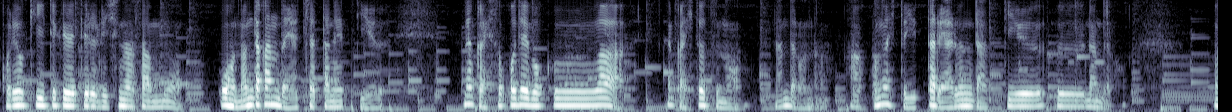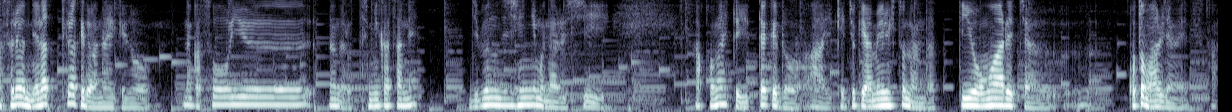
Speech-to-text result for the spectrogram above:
これを聞いてくれてるリスナーさんもおなんだかんだやっちゃったねっていう。なんかそこで僕はなんか一つのなんだろうな。あこの人言ったらやるんだっていうなんだろう、まあ、それを狙ってるわけではないけどなんかそういうなんだろう積み重ね。自分の自信にもなるしあこの人言ったけどあ結局辞める人なんだっていう思われちゃうこともあるじゃないですか。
